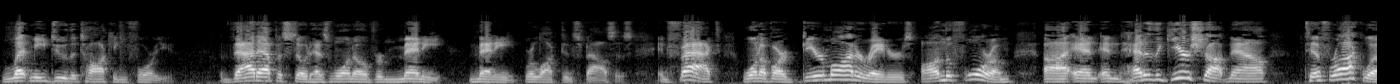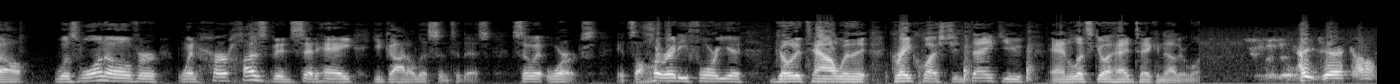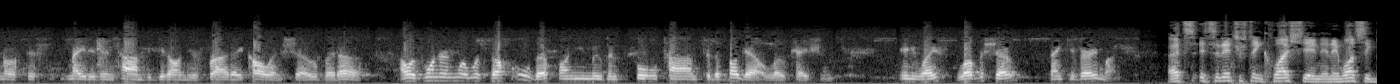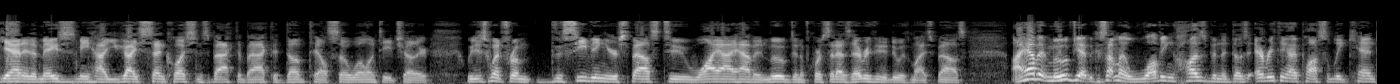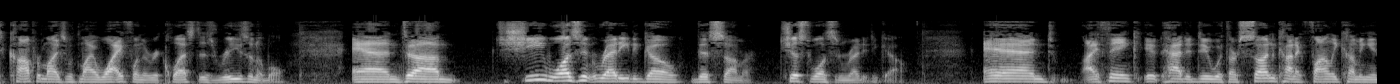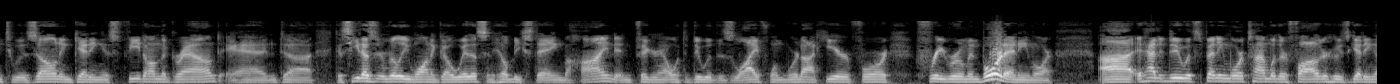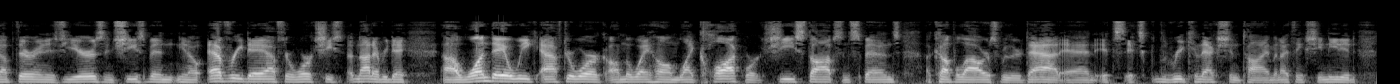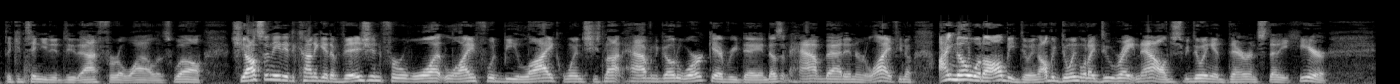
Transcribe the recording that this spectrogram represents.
Let me do the talking for you. That episode has won over many, many reluctant spouses. In fact, one of our dear moderators on the forum, uh, and, and head of the gear shop now, Tiff Rockwell, was won over when her husband said, Hey, you gotta listen to this. So it works. It's all ready for you. Go to town with it. Great question. Thank you. And let's go ahead and take another one. Hey, Jack. I don't know if this made it in time to get on your Friday call-in show, but, uh, I was wondering what was the holdup on you moving full time to the bug out location. Anyways, love the show. Thank you very much. It's it's an interesting question, and then once again, it amazes me how you guys send questions back to back that dovetail so well into each other. We just went from deceiving your spouse to why I haven't moved, and of course, it has everything to do with my spouse. I haven't moved yet because I'm a loving husband that does everything I possibly can to compromise with my wife when the request is reasonable, and um, she wasn't ready to go this summer. Just wasn't ready to go. And I think it had to do with our son kind of finally coming into his own and getting his feet on the ground. And because uh, he doesn't really want to go with us and he'll be staying behind and figuring out what to do with his life when we're not here for free room and board anymore. Uh, it had to do with spending more time with her father, who's getting up there in his years, and she's been, you know, every day after work. She's not every day, uh, one day a week after work on the way home, like clockwork. She stops and spends a couple hours with her dad, and it's it's reconnection time. And I think she needed to continue to do that for a while as well. She also needed to kind of get a vision for what life would be like when she's not having to go to work every day and doesn't have that in her life. You know, I know what I'll be doing. I'll be doing what I do right now. I'll just be doing it there instead of here.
